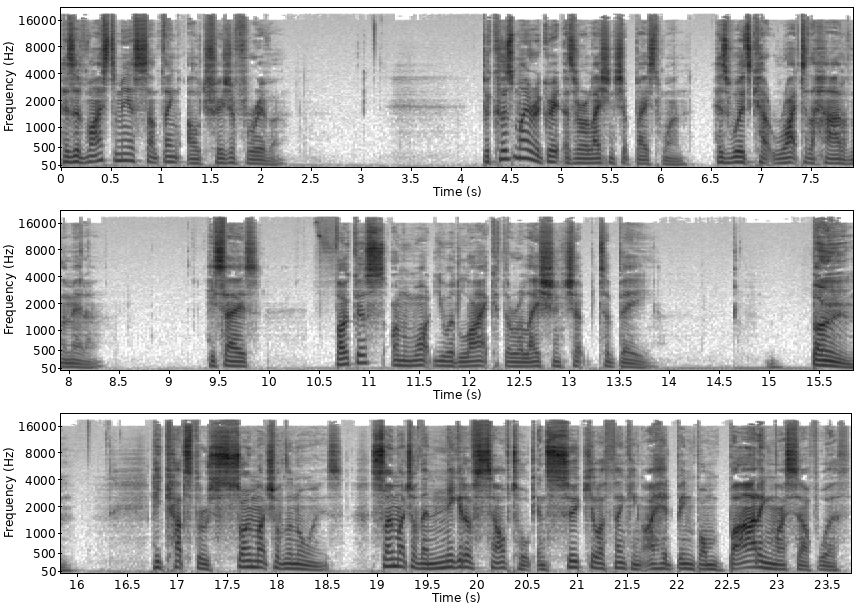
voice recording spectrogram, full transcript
His advice to me is something I'll treasure forever. Because my regret is a relationship based one, his words cut right to the heart of the matter. He says, Focus on what you would like the relationship to be. Boom! He cuts through so much of the noise, so much of the negative self talk and circular thinking I had been bombarding myself with,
